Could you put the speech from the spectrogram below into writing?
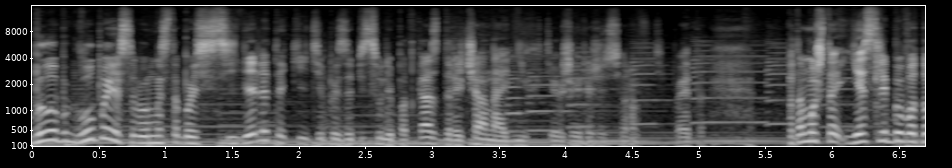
было бы глупо, если бы мы с тобой сидели такие, типа, и записывали подкаст драча на одних и тех же режиссеров. Типа это. Потому что если бы вот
